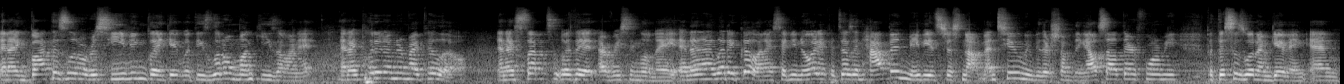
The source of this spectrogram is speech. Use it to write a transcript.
And I bought this little receiving blanket with these little monkeys on it, and I put it under my pillow. And I slept with it every single night. And then I let it go. And I said, you know what? If it doesn't happen, maybe it's just not meant to. Maybe there's something else out there for me. But this is what I'm giving. And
